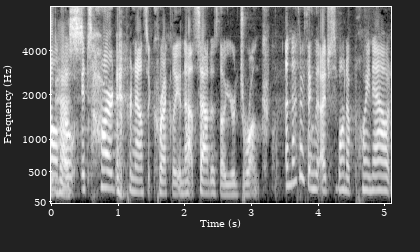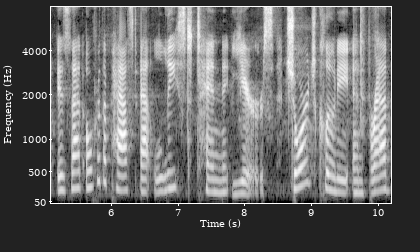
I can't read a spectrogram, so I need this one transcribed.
Although it's hard to pronounce it correctly and not sound as though you're drunk. Another thing that I just want to point out is that over the past at least 10 years, George Clooney and Brad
